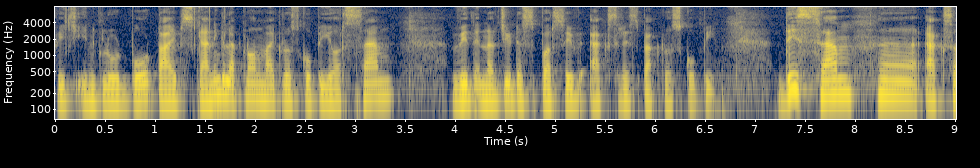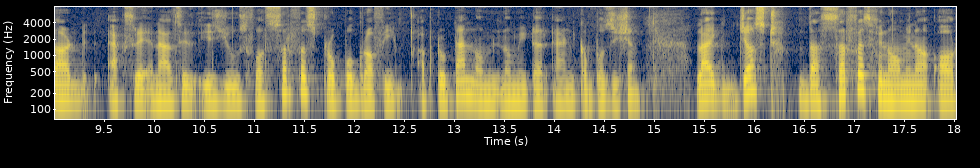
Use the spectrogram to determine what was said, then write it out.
which include both types scanning electron microscopy or SEM with energy dispersive X-ray spectroscopy. This SEM uh, XR X-ray analysis is used for surface topography up to 10 nanometer and composition like just the surface phenomena or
